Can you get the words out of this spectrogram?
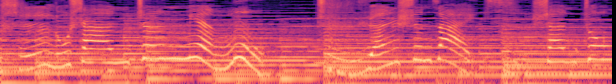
识庐山真面目，只缘身在此山中。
